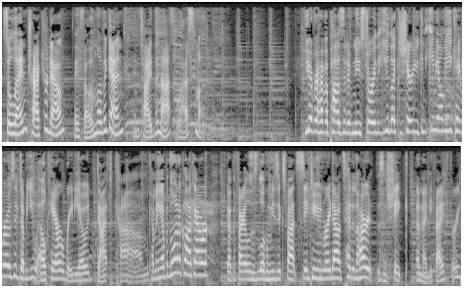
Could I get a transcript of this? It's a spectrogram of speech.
So Len tracked her down, they fell in love again, and tied the knot last month. If you ever have a positive news story that you'd like to share, you can email me, krose at WLKRradio.com. Coming up in the one o'clock hour, got the Firelands local music spot. Stay tuned. Right now, it's Head and the Heart. This is Shake, a 95.3.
